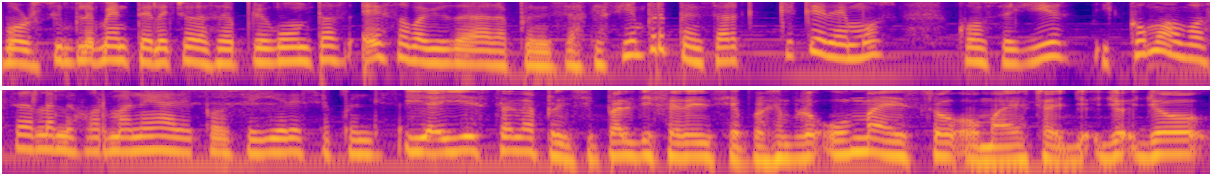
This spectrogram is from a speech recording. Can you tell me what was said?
por simplemente el hecho de hacer preguntas, eso va a ayudar al aprendizaje. Siempre pensar qué queremos conseguir y cómo va a ser la mejor manera de conseguir ese aprendizaje. Y ahí está la principal diferencia. Por ejemplo, un maestro o maestra, yo, yo,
